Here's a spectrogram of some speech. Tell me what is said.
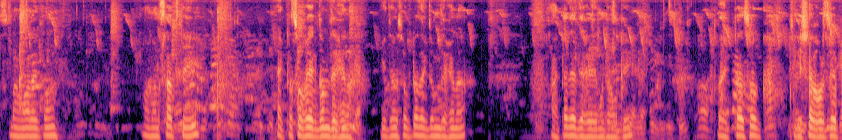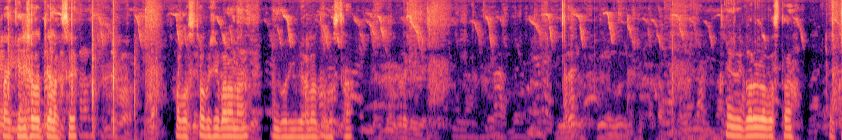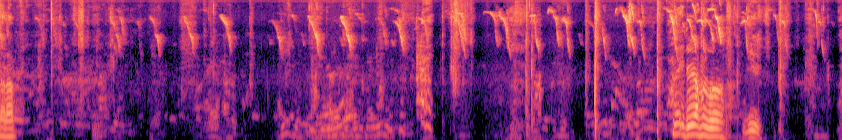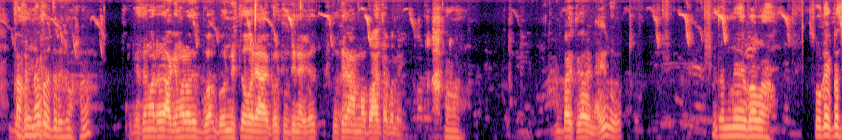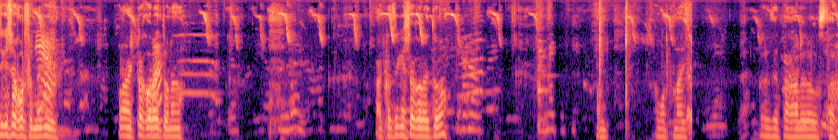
আসসালামু আলাইকুম। আমার ছাত্রী একটা চোখে একদম দেখে না। এই ধরনের চোখটা একদম দেখে না। আঁকটাতে দেখে মোটামুটি। তো একটা চোখ চিকিৎসা করছে, প্রায় তিরিশ হাজার টাকা লাগছে। অবস্থা বেশি ভালো না, গরিব হালত অবস্থা। এই যে ঘরের অবস্থা, খুব খারাপ। এটাই আপনার ঘর জি। তখন না তো এদের সমস্যা? গেছে মারার আগে মারা গর নিছিল পরে আর গর তুলছি না এটা তুলছি না আম্মা বাহাল তারপর লাগে তুই আর নাই গো। দেন মেয়ের বাবা। চোখে একটা চিকিৎসা করছেন নাকি? একটা করাইতো না। একটা চিকিৎসা করাইতো। তো নাই। পাহাড়ের অবস্থা।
